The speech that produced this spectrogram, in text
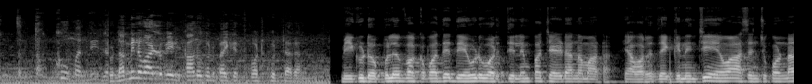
అంత తక్కువ మంది నమ్మిన వాళ్ళు మీరు కానుకలు పైకెత్తి పట్టుకుంటారా? మీకు డబ్బులు ఇవ్వకపోతే దేవుడు వర్తిల్లింప చేయడన్నమాట. ఎవరి దగ్గర నుంచి ఏం ఆశించకుండా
